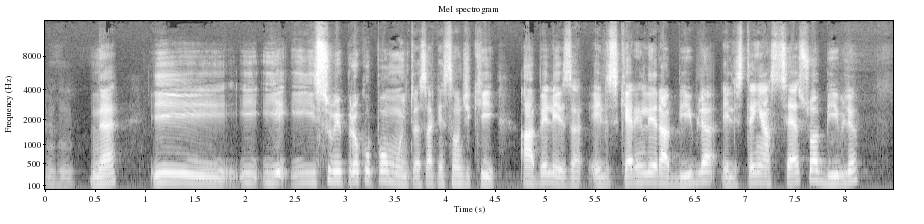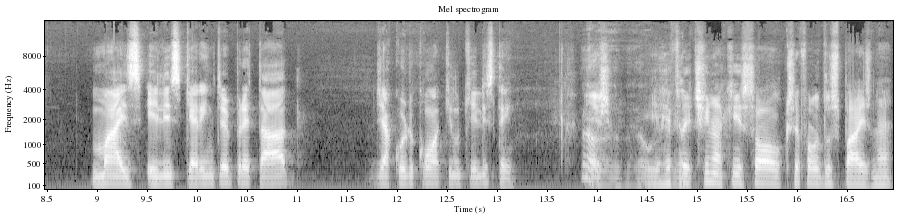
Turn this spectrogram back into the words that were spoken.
Uhum. né? E, e- e- e isso me preocupou muito, essa questão de que, ah, beleza, eles querem ler a Bíblia, eles têm acesso à Bíblia, mas eles querem interpretar de acordo com aquilo que eles têm. Não, E, eu- e refletindo aqui só o que você falou dos pais, né?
